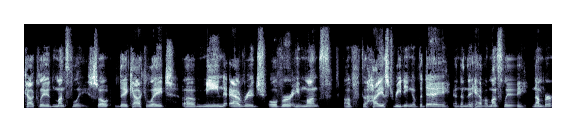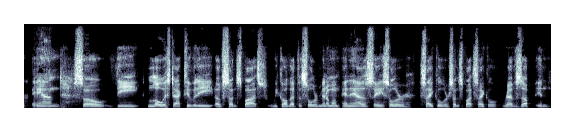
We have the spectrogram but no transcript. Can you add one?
calculated monthly. So they calculate a mean average over a month of the highest reading of the day, and then they have a monthly number. And so the lowest activity of sunspots, we call that the solar minimum. And as a solar cycle or sunspot cycle revs up in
